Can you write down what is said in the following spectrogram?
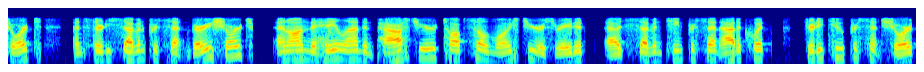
short, and 37% very short. And on the hayland and pasture, topsoil moisture is rated as 17% adequate, 32% short,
